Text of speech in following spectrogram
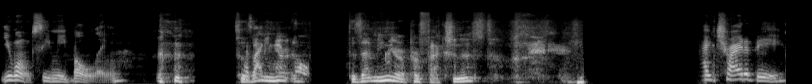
you won't see me bowling. so does that, mean you're, does that mean you're a perfectionist? I try to be.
